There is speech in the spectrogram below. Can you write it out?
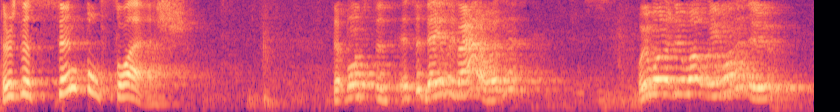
There's this sinful flesh that wants to, it's a daily battle, isn't it? We want to do what we want to do.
